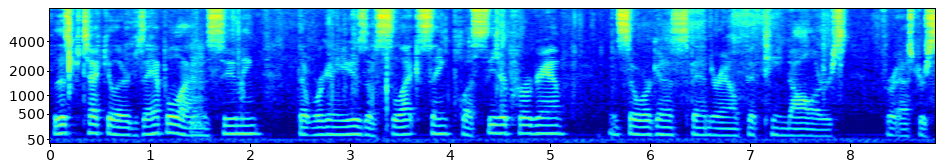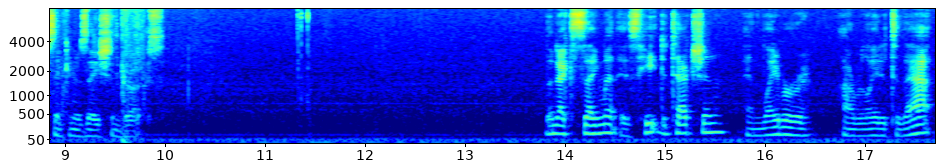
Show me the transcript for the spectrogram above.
For this particular example, I'm assuming that we're going to use a select sync plus CIDR program and so we're going to spend around $15 for estrus synchronization drugs. The next segment is heat detection and labor uh, related to that.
